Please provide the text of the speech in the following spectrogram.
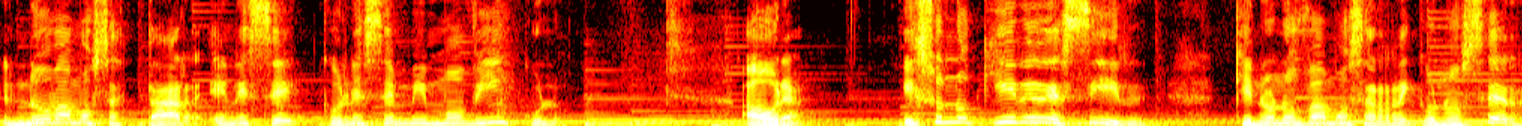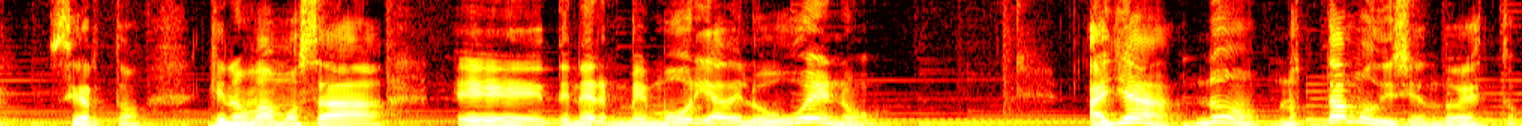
no vamos a estar en ese, con ese mismo vínculo. Ahora, eso no quiere decir que no nos vamos a reconocer, ¿cierto? Que no vamos a eh, tener memoria de lo bueno. Allá, no, no estamos diciendo esto.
